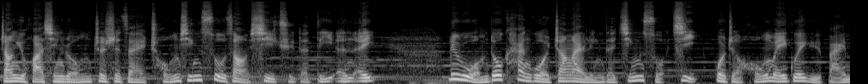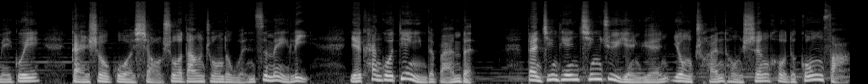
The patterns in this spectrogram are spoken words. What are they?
张玉华形容这是在重新塑造戏曲的 DNA。例如，我们都看过张爱玲的《金锁记》或者《红玫瑰与白玫瑰》，感受过小说当中的文字魅力，也看过电影的版本。但今天京剧演员用传统深厚的功法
